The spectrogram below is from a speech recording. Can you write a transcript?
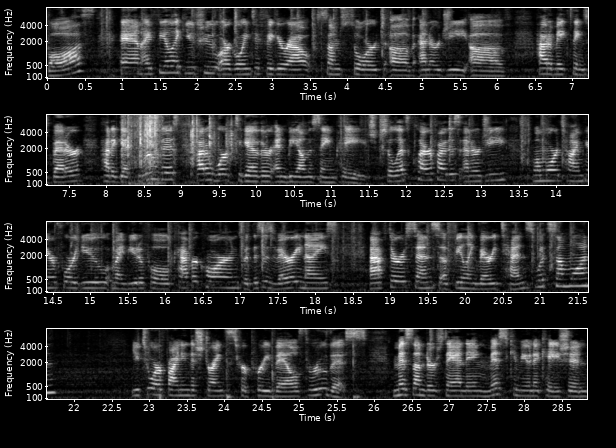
boss. And I feel like you two are going to figure out some sort of energy of how to make things better, how to get through this, how to work together and be on the same page. So let's clarify this energy one more time here for you, my beautiful Capricorns. But this is very nice. After a sense of feeling very tense with someone, you two are finding the strength to prevail through this misunderstanding, miscommunication,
